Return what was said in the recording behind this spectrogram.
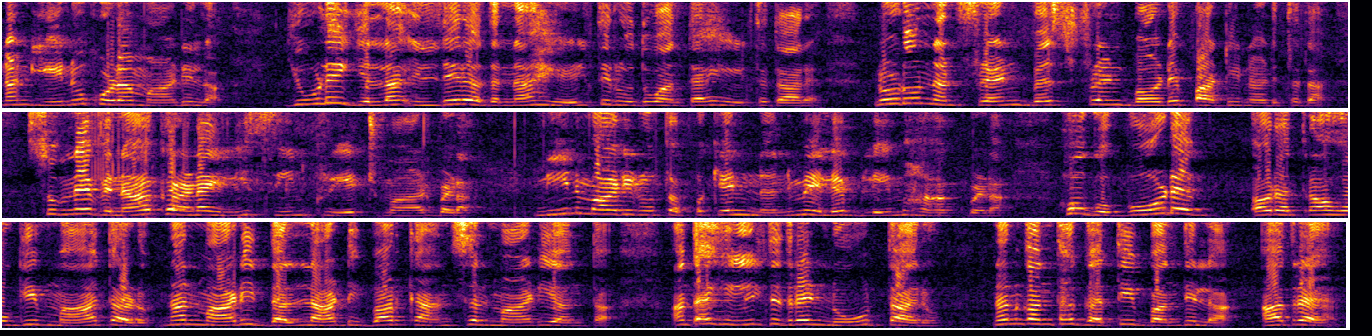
ನಾನು ಏನೂ ಕೂಡ ಮಾಡಿಲ್ಲ. ಇವಳೆ ಎಲ್ಲ ಇಲ್ಲದೇ ಇರೋದನ್ನು ಹೇಳ್ತಿರೋದು ಅಂತ ಹೇಳ್ತಿದ್ದಾರೆ. ನೋಡು ನನ್ನ friend best friend birthday party ನಡೀತದ. ಸುಮ್ಮನೆ ವಿನಾಕಾರಣ ಇಲ್ಲಿ ಸೀನ್ ಕ್ರಿಯೇಟ್ ಮಾಡಬೇಡ. ನೀನು ಮಾಡಿರೋ ತಪ್ಪಕ್ಕೆ ನನ್ನ ಮೇಲೆ ಬ್ಲೇಮ್ ಹಾಕಬೇಡ. ಹೋಗು ಬೋರ್ಡ್ ಅವ್ರ ಹತ್ರ ಹೋಗಿ ಮಾತಾಡು. ನಾನು ಮಾಡಿದ್ದಲ್ಲ, ಡಿಬಾರ್ ಕ್ಯಾನ್ಸಲ್ ಮಾಡಿ ಅಂತ. ಅಂತ ಹೇಳ್ತಿದ್ರೆ ನೋಡ್ತಾ ಇರು. ನನಗಂಥ ಗತಿ ಬಂದಿಲ್ಲ. ಆದರೆ,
